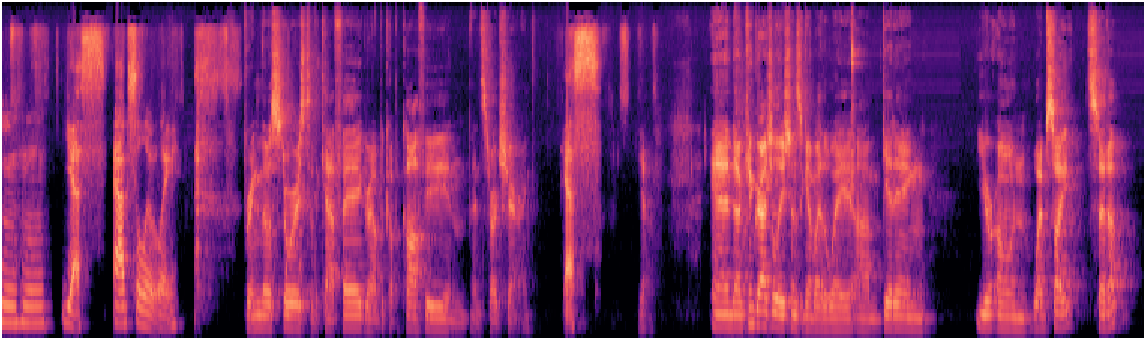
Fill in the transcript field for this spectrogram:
Mm-hmm. Yes, absolutely. Bring those stories to the cafe, grab a cup of coffee, and, and start sharing. Yes. Yeah. And um, congratulations again, by the way, um, getting your own website set up,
